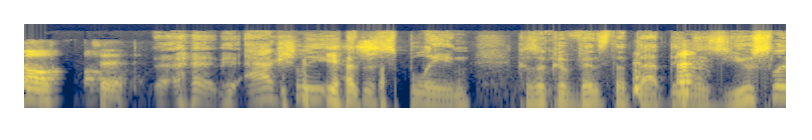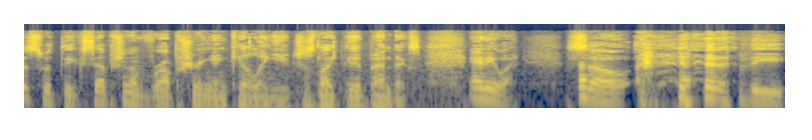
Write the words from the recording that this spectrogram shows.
salted? Actually, Yes. it's the spleen because I'm convinced that that thing is useless with the exception of rupturing and killing you, just like the appendix. Anyway, so the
